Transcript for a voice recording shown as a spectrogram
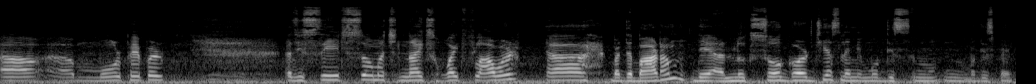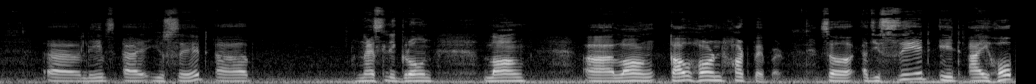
uh, uh, more pepper as you see it, so much nice white flower. Uh, but the bottom they are look so gorgeous. Let me move this move this uh, leaves. Uh, you see it uh, nicely grown long long cowhorn hot pepper so as you see it it i hope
